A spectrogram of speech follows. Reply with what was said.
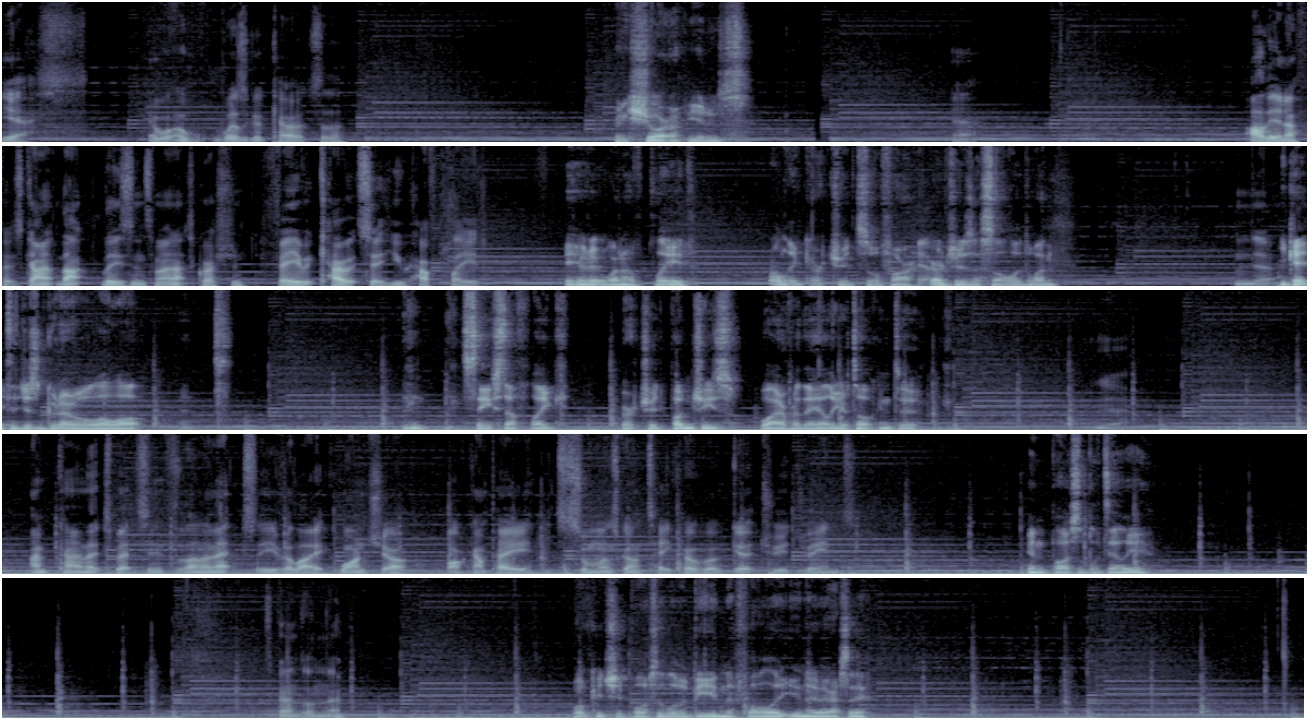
Yes. It was a good character though. Very short appearance. Oddly enough, it's kind of, that leads into my next question. Favorite character you have played? Favorite one I've played, probably Gertrude so far. Yeah. Gertrude's a solid one. Yeah. You get to just growl a lot and say stuff like Gertrude punches whatever the hell you're talking to. Yeah. I'm kind of expecting for the next either like one shot or campaign, someone's going to take over Gertrude's reins. Couldn't possibly tell you. Depends on them. What could she possibly be in the Fallout universe? Eh?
